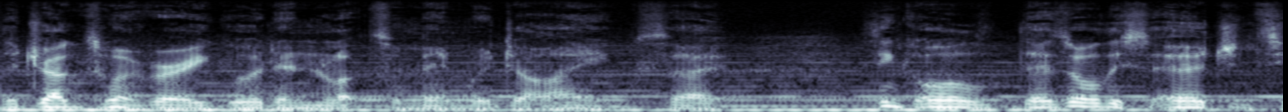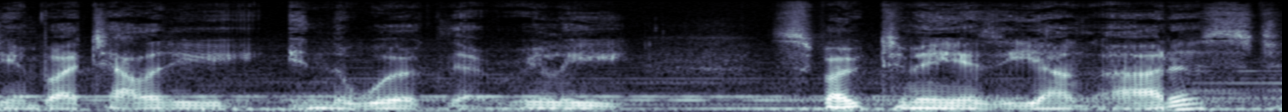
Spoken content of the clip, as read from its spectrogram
The drugs weren't very good, and lots of men were dying. So I think all there's all this urgency and vitality in the work that really spoke to me as a young artist.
